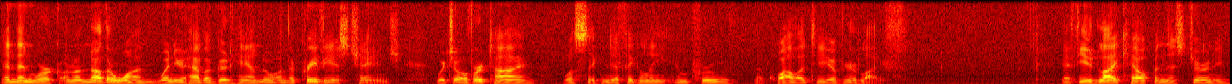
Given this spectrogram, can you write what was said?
and then work on another one when you have a good handle on the previous change, which over time will significantly improve the quality of your life. If you'd like help in this journey,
